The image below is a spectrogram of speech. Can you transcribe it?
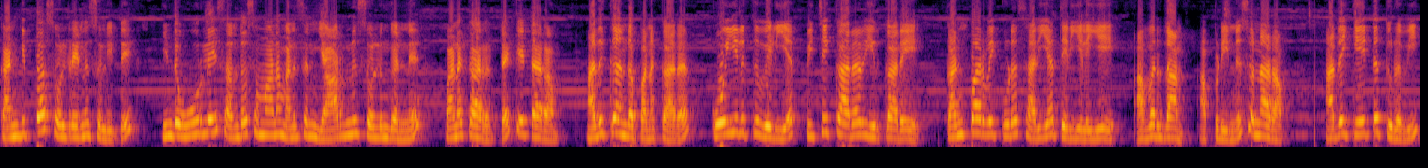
கண்டிப்பா சொல்றேன்னு சொல்லிட்டு இந்த ஊர்லே சந்தோஷமான மனுஷன் யாருன்னு சொல்லுங்கன்னு பணக்காரர்கிட்ட கேட்டாராம். அதுக்கு அந்த பணக்காரர் கோயிலுக்கு வெளியே பிச்சைக்காரர் இருக்காரே. கண் பார்வை கூட சரியா தெரியலையே. அவர்தான் அப்படின்னு சொன்னாராம். அதை கேட்ட துறவி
